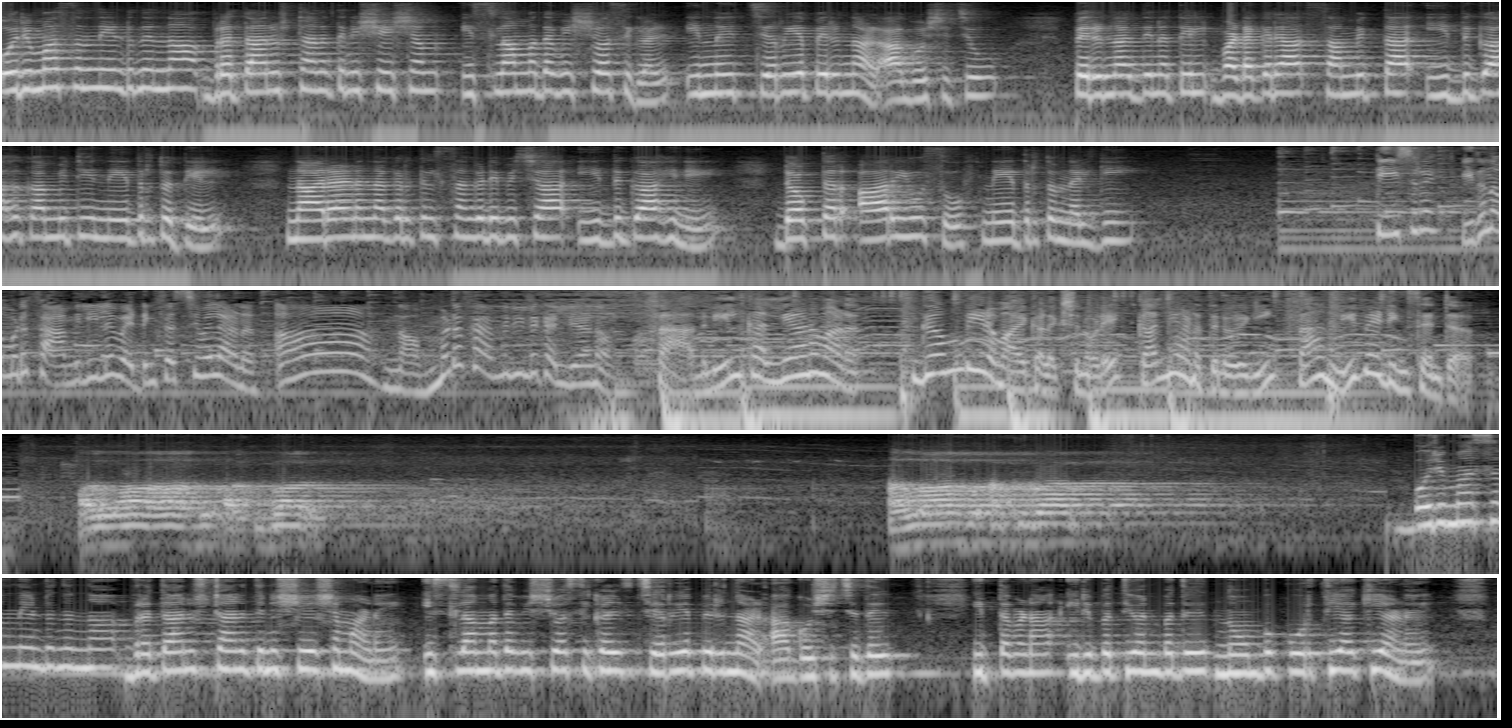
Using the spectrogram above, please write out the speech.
ഒരു മാസം നീണ്ടുനിന്ന വ്രതാനുഷ്ഠാനത്തിന് ശേഷം ഇസ്ലാം മത വിശ്വാസികൾ ഇന്ന് ചെറിയ പെരുന്നാൾ ആഘോഷിച്ചു. പെരുന്നാൾ ദിനത്തിൽ വടകര സംയുക്ത ഈദ്ഗാഹ് കമ്മിറ്റി നേതൃത്വത്തിൽ നാരായണ നഗരത്തിൽ സംഘടിപ്പിച്ച ഈദ്ഗാഹിനെ ഡോക്ടർ ആർ യൂസുഫ് നേതൃത്വം നൽകി. ടീച്ചറെ ഇത് നമ്മുടെ ഫാമിലിയിലെ വെഡിങ് ഫെസ്റ്റിവൽ ആണ്. ആ നമ്മുടെ ഫാമിലിയിലെ കല്യാണം. ഫാമിലിയിൽ കല്യാണമാണ്. ഗംഭീരമായ കളക്ഷനോടെ കല്യാണത്തിനൊരുങ്ങി ഫാമിലി വെഡിംഗ് സെന്റർ. الله أكبر. الله أكبر. ഒരു മാസം നീണ്ടുനിന്ന വ്രതാനുഷ്ഠാനത്തിന് ശേഷമാണ് ഇസ്ലാം മത വിശ്വാസികൾ ചെറിയ പെരുന്നാൾ ആഘോഷിച്ചത്. ഇത്തവണ ഇരുപത്തിയൊൻപത് നോമ്പ് പൂർത്തിയാക്കിയാണ്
